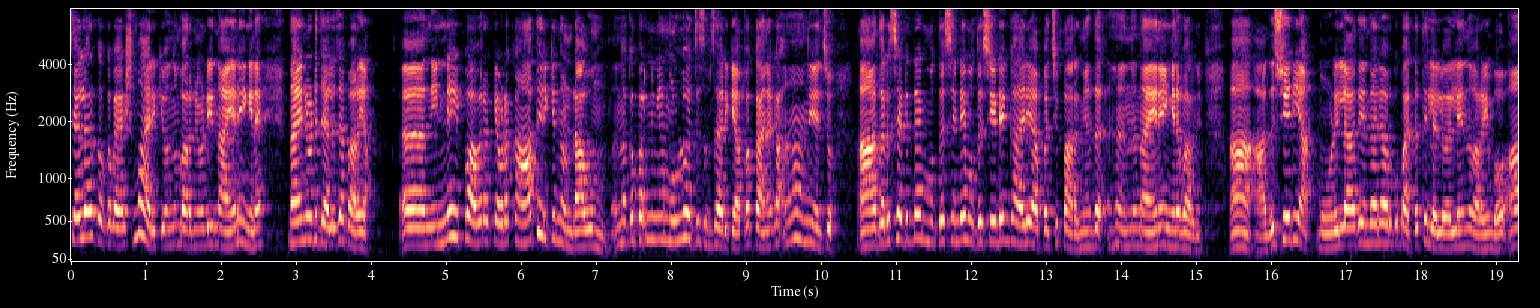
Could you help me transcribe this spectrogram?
ചിലർക്കൊക്കെ വിഷമമായിരിക്കും എന്നും പറഞ്ഞുകൊണ്ട് ഈ നയനെ ഇങ്ങനെ നയനോട് ജലജ പറയാം. "ആ, നിന്നെ ഇപ്പോൾ അവരൊക്കെ അവിടെ കാത്തിരിക്കുന്നുണ്ടാവും എന്നൊക്കെ പറഞ്ഞ് ഇങ്ങനെ മുള്ളു വെച്ച് സംസാരിക്കുക. അപ്പം കനക ആ എന്ന് ചോദിച്ചു. ആദർശേട്ടന്റെ മുത്തശ്ശന്റെയും മുത്തശ്ശിയുടെയും കാര്യം അപ്പച്ചി പറഞ്ഞത് എന്ന് നയന ഇങ്ങനെ പറഞ്ഞു. ആ അത് ശരിയാ. മോളില്ലാതെ എന്തായാലും അവർക്ക് പറ്റത്തില്ലല്ലോ അല്ലേ എന്ന് പറയുമ്പോൾ ആ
